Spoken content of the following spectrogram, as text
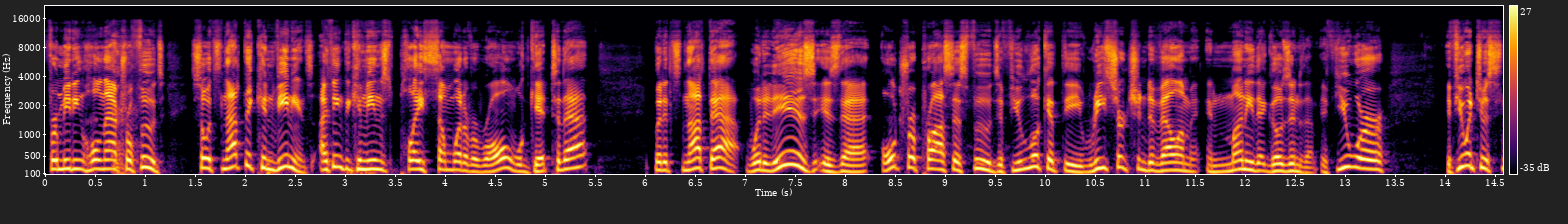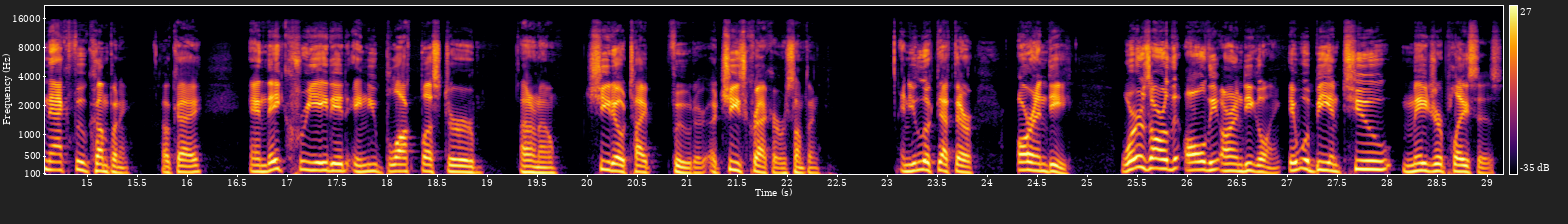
from eating whole natural foods. So it's not the convenience. I think the convenience plays somewhat of a role, we'll get to that. But it's not that. What it is is that ultra processed foods, if you look at the research and development and money that goes into them, if you were if you went to a snack food company, okay, and they created a new blockbuster, I don't know, Cheeto type food or a cheese cracker or something, and you looked at their R&D, where's all the, all the R&D going? It would be in two major places.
